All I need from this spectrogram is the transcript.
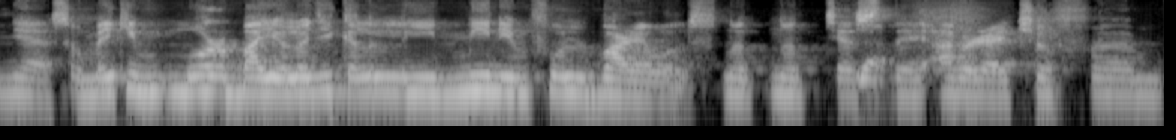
Yeah, so making more biologically meaningful variables, not not just the average of um,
